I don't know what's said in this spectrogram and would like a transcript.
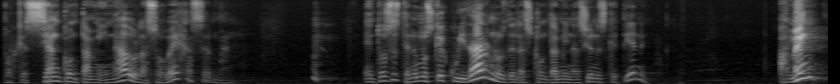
porque se han contaminado las ovejas, hermano. Entonces tenemos que cuidarnos de las contaminaciones que tienen. Amén.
